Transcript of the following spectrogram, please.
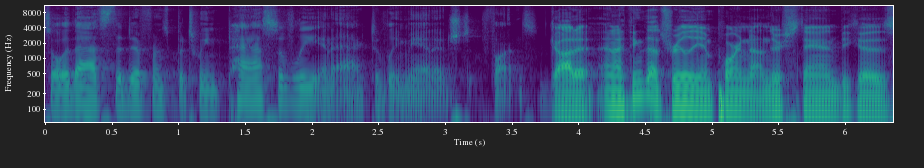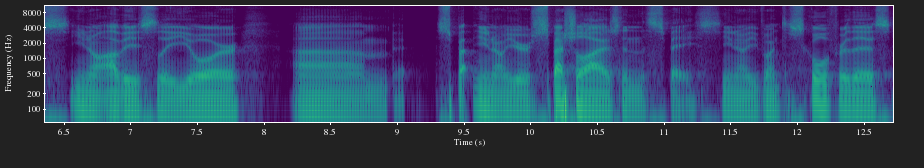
So that's the difference between passively and actively managed funds. Got it. And I think that's really important to understand because, you know, obviously you're, um, spe- you know, you're specialized in the space. You know, you've went to school for this.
